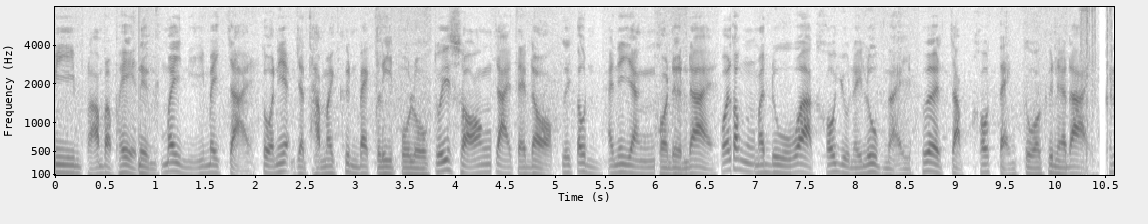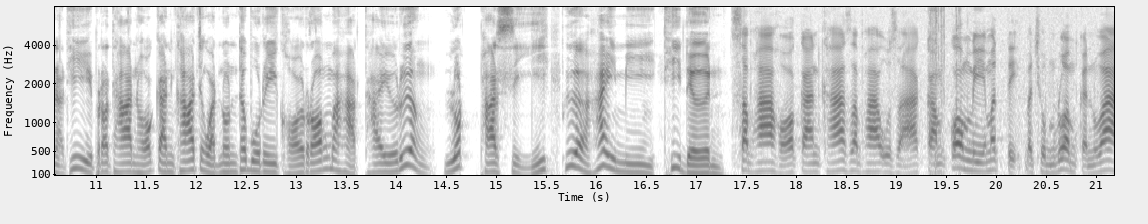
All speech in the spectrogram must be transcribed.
มีสามประเภทหนึ่งไม่หนีไม่จ่าย ตัวเนี้ยจะทำให้ขึ้นแบ็กลีดโปโลตัวที่สองจ่ายแต่ดอกหรือต้น อันนี้ยังพอเดินได้ เพราะต้องมาดูว่าเขาอยู่ในรูปไหน เพื่อจับเขาแต่งตัวขึ้นมาได้ ขณะที่ประธานหอการค้าจังหวัดนนทบุรีขอร้องมหาดไทยเรื่องลดภาษี เพื่อให้มีที่เดิน สภาหอการค้าสภาอุตสาหกรรมก็มีมติประชุมร่วมกันว่า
